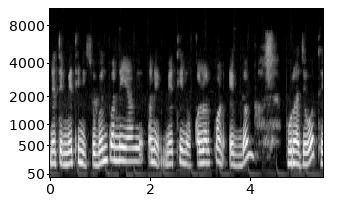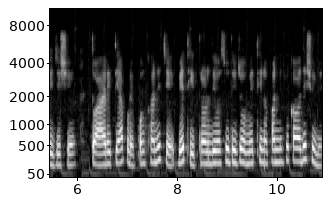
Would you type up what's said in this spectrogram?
નહીંતર મેથીની સુગંધ પણ નહીં આવે અને મેથીનો કલર પણ એકદમ ભૂરા જેવો થઈ જશે. તો આ રીતે આપણે પંખા નીચે બેથી ત્રણ દિવસ સુધી જો મેથીના પાનને સુકાવા દઈશું ને,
